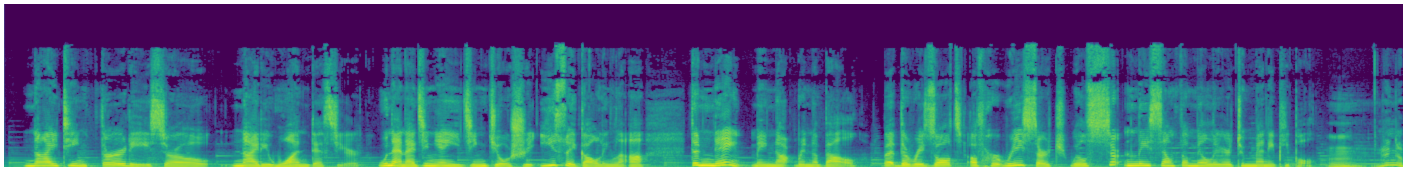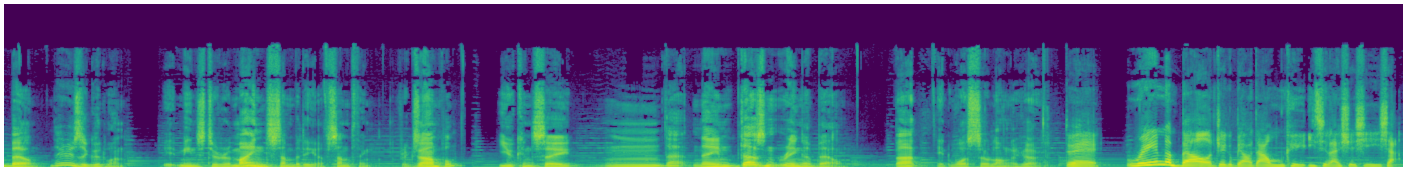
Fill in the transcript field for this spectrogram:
1930, so 91 this year. 吴奶奶今年已经九十一岁高龄了啊。The name may not ring a bell, but the results of her research will certainly sound familiar to many people. Hmm, ring a bell. There is a good one. It means to remind somebody of something. For example, you can say, "Mm, that name doesn't ring a bell, but it was so long ago. 对，ring a bell 这个表达，我们可以一起来学习一下。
